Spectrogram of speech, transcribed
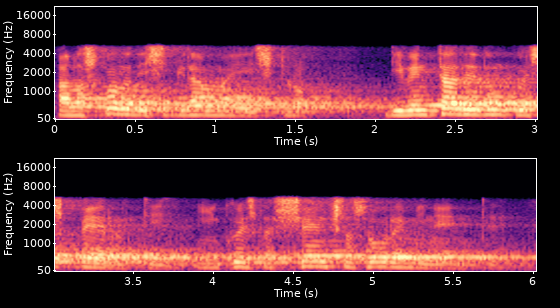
Alla scuola di sì gran maestro diventate dunque esperti in questa scienza sovraeminente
